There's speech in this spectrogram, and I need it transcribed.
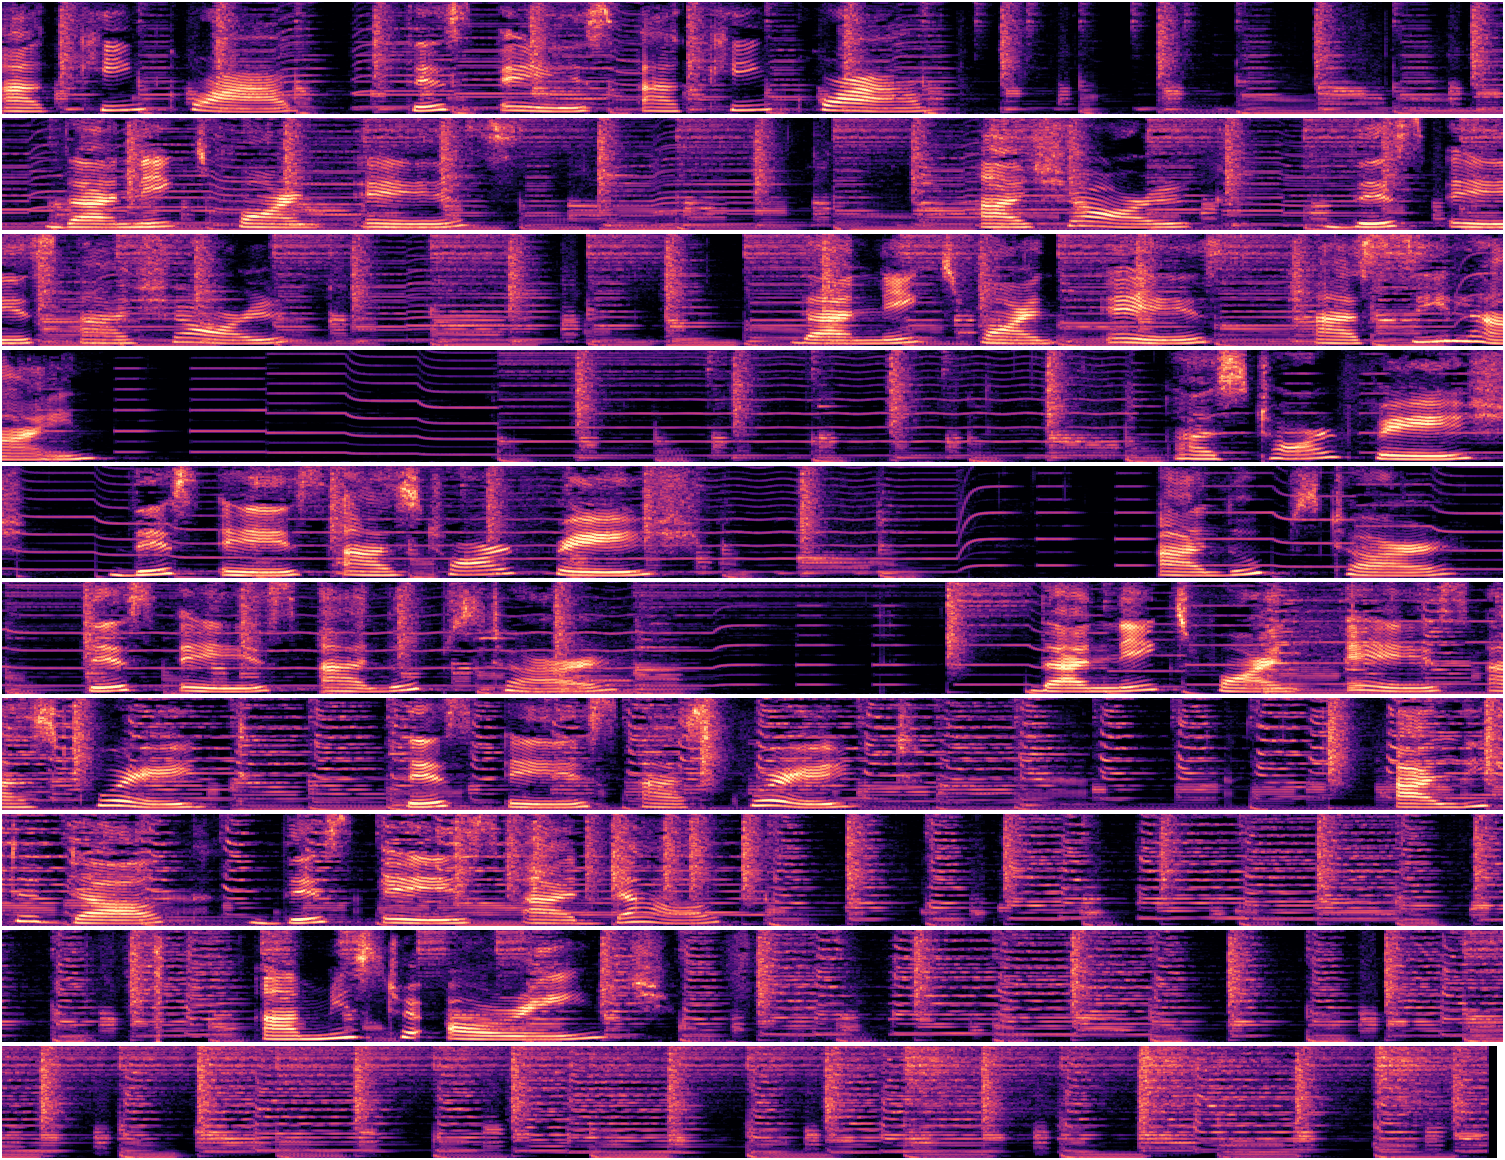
a king crab. This is a king crab. The next one is a shark. This is a shark. The next one is a sea lion. A starfish. This is a starfish. A lobster. This is a lobster. The next one is a squid. This is a squid. A little duck. This is a duck. A Mr. Orange.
